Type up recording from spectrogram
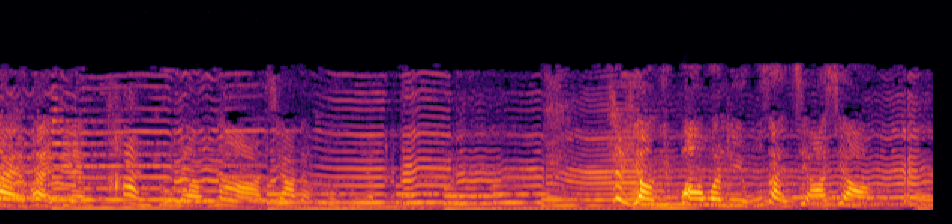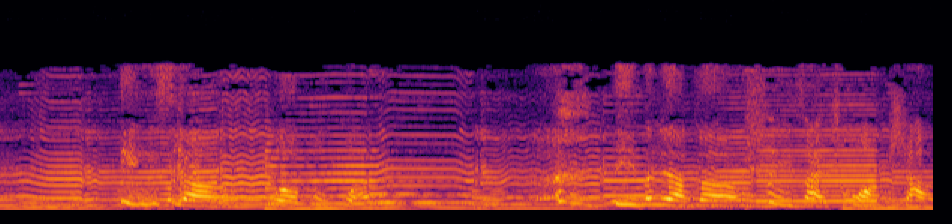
在外边看中了哪家的姑娘？只要你把我留在家下，丁香我不管。你们两个睡在床上，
